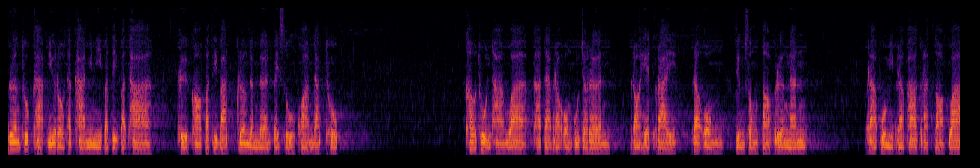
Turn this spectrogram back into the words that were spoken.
เรื่องทุกขานิโรธคามินีปฏิปทา คือข้อปฏิบัติเครื่องดำเนินไปสู่ความดับทุกข์ เขาทูลถามว่าข้าแต่พระองค์ผู้เจริญ เพราะเหตุไร พระองค์จึงทรงตอบเรื่องนั้น พระผู้มีพระภาคตรัสตอบว่า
